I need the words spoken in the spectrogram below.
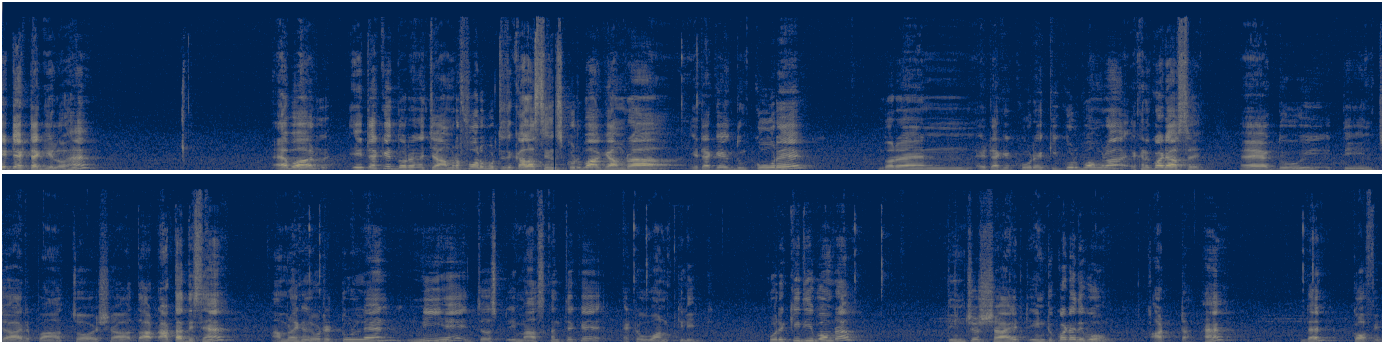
এটা একটা গেল হ্যাঁ? এবার এটাকে ধরেন আচ্ছা আমরা পরবর্তীতে কালার চেঞ্জ করব। আগে আমরা এটাকে করে, ধরেন, এটাকে করে কি করব আমরা? এখানে কয়টা আছে? এক দুই তিন চার পাঁচ ছয় সাত আট আটটা দিছে হ্যাঁ? আমরা এখানে রোটেট টুল নেন নিয়ে জাস্ট এই মাঝখান থেকে একটা ওয়ান ক্লিক করে কি দিব আমরা? তিনশো ষাট ইন্টু কটা দিব? আটটা হ্যাঁ? দেন কফি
